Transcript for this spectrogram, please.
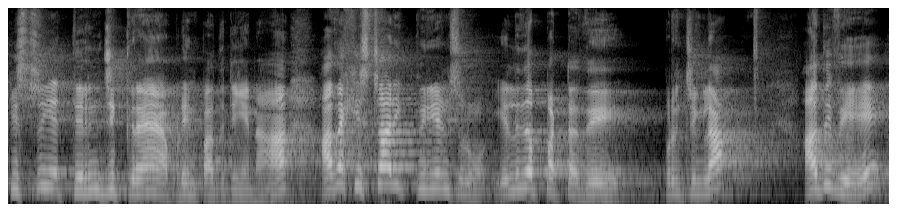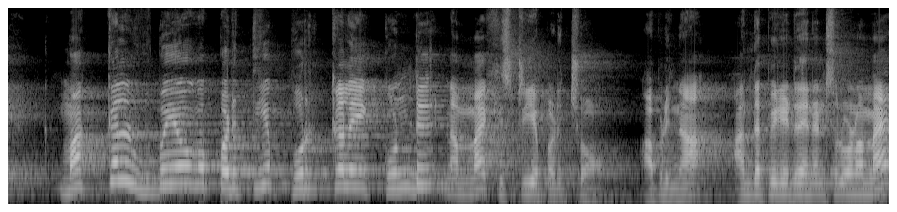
ஹிஸ்ட்ரியை தெரிஞ்சுக்கிறேன் அப்படின்னு பார்த்துட்டிங்கன்னா அதை ஹிஸ்டாரிக் பீரியட்னு சொல்லுவோம். எழுதப்பட்டது. புரிஞ்சுங்களா? அதுவே மக்கள் உபயோகப்படுத்திய பொருட்களை கொண்டு நம்ம ஹிஸ்ட்ரியை படித்தோம் அப்படின்னா அந்த பீரியட் தான் என்னென்னு சொல்லுவோம் நம்ம?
